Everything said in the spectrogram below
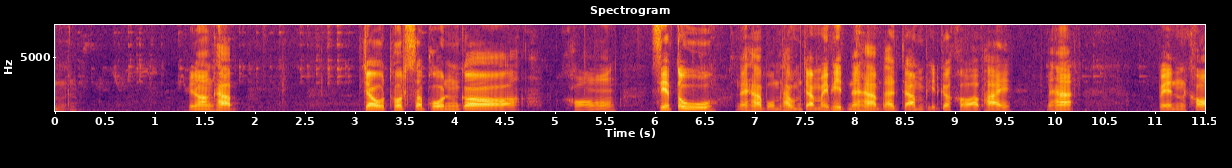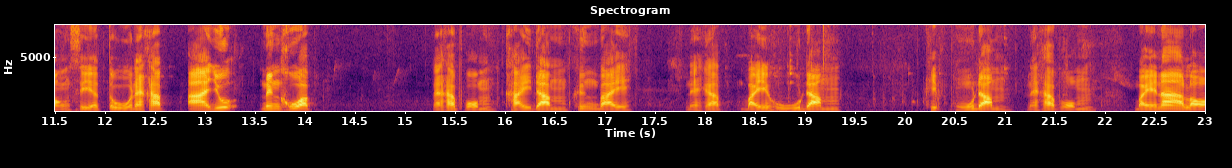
ลพี่น้องครับ เจ้าทศพลก็ของเสียตูนะครับผมถ้าผมจำไม่ผิดนะครับ ถ้าจำผิดก็ขออภัยนะฮะ เป็นของเสียตู่นะครับ อายุ1ขวบนะครับ ผมไข่ดำครึ่งใบนะครับ ใบหูดำคลิปหูดำนะครับ ผมใบหน้าหล่อ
